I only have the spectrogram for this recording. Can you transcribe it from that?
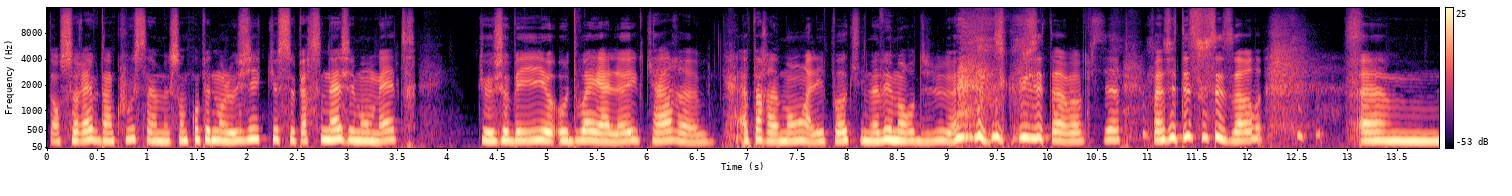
dans ce rêve, d'un coup, ça me semble complètement logique que ce personnage est mon maître, que j'obéis au doigt et à l'œil, car euh, apparemment, à l'époque, il m'avait mordu. du coup, j'étais un vampire. Enfin, j'étais sous ses ordres. Euh,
